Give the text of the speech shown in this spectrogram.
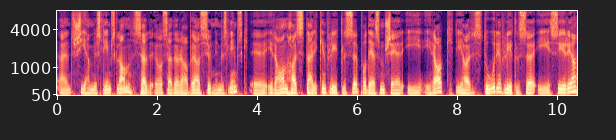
er et sjiamuslimsk land, Saudi og Saudi-Arabia sunnimuslimsk. Eh, Iran har sterk innflytelse på det som skjer i Irak. De har stor innflytelse i Syria.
